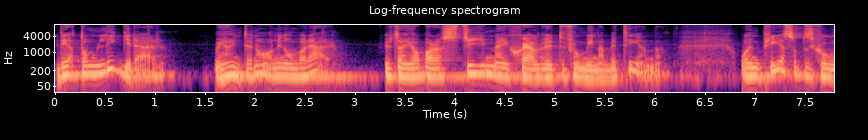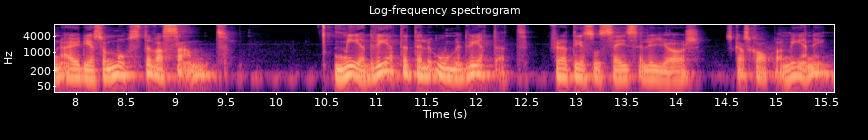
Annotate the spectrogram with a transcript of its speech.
det är att de ligger där, men jag har inte en aning om vad det är. Utan jag bara styr mig själv utifrån mina beteenden. Och en presupposition är ju det som måste vara sant. Medvetet eller omedvetet. För att det som sägs eller görs ska skapa mening.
